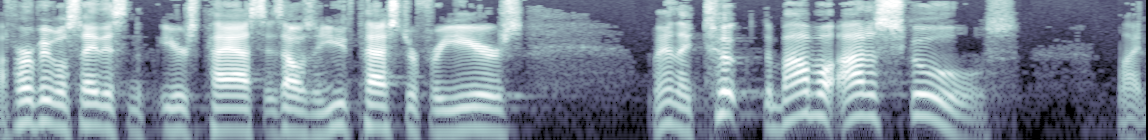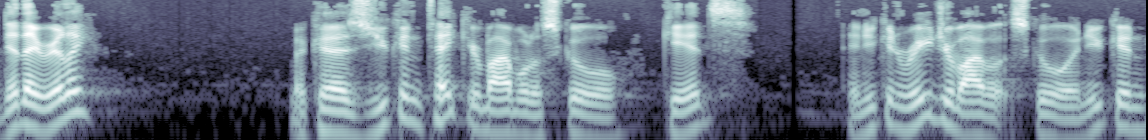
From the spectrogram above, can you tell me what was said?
I've heard people say this in years past as I was a youth pastor for years. Man, they took the Bible out of schools. I'm like, did they really? Because you can take your Bible to school, kids, and you can read your Bible at school, and you can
